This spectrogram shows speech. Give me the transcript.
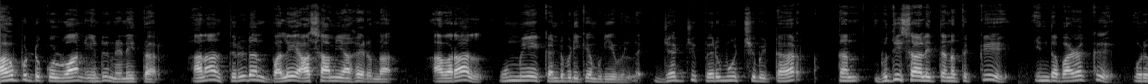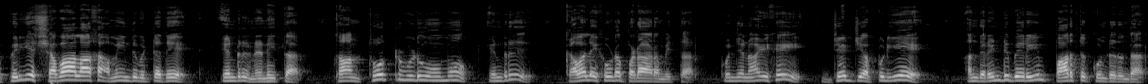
அகப்பட்டு கொள்வான் என்று நினைத்தார். ஆனால் திருடன் பலே ஆசாமியாக இருந்தான். அவரால் உண்மையை கண்டுபிடிக்க முடியவில்லை. ஜட்ஜ் பெருமூச்சு விட்டார். தன் புத்திசாலித்தனத்துக்கு இந்த வழக்கு ஒரு பெரிய சவாலாக அமைந்து விட்டதே என்று நினைத்தார். தான் தோற்று விடுவோமோ என்று கவலை கூட பட ஆரம்பித்தார். கொஞ்ச நாழிகை ஜட்ஜ் அப்படியே அந்த ரெண்டு பேரையும் பார்த்து கொண்டிருந்தார்.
